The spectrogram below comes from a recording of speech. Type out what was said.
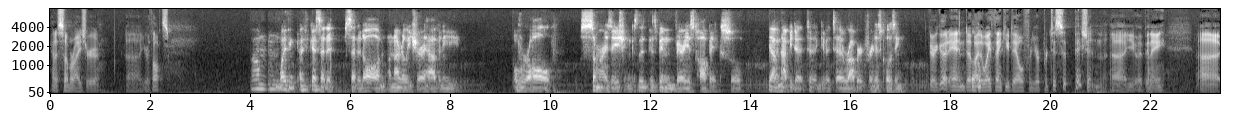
kind of summarize your uh, your thoughts. Um, well, I think I think I said it said it all. I'm, I'm not really sure I have any overall summarization because it's been various topics. So yeah, I'm happy to, to give it to Robert for his closing. Very good. And uh, by the way, thank you, Dale, for your participation. Uh, you have been a Uh,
